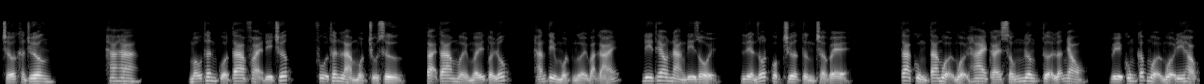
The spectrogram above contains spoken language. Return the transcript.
Chớ khẩn trương. Ha ha. Mẫu thân của ta phải đi trước, phụ thân là một chủ sư, tại ta mười mấy tuổi lúc, hắn tìm một người bạn gái, đi theo nàng đi rồi, liền rốt cuộc chưa từng trở về. Ta cùng ta mội mội hai cái sống nương tựa lẫn nhau, vì cung cấp mội mội đi học,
